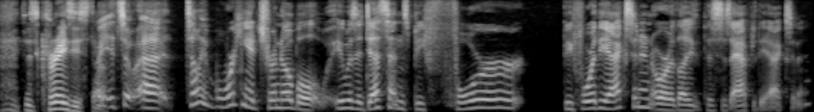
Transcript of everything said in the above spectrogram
just crazy stuff Wait, so uh, tell me, working at Chernobyl, it was a death sentence before before the accident, or like this is after the accident?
